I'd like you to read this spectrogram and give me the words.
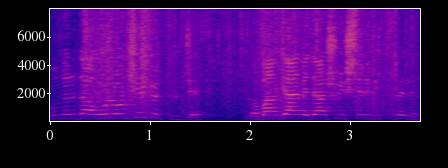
Bunları daha orloncuya götüreceğiz. Baban gelmeden şu işleri bitirelim.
